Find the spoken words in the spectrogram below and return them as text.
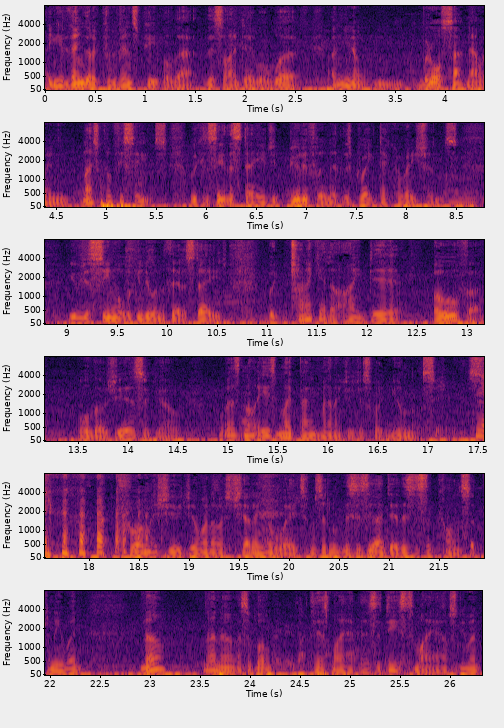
And you've then got to convince people that this idea will work. And, you know, we're all sat now in nice comfy seats. We can see the stage. It's beautifully lit. There's great decorations. Mm. You've just seen what we can do on a theatre stage. But trying to get that idea over all those years ago well, it's not easy. My bank manager just went, "You're not serious." I promise you, Joe. When I was chatting away to him, I said, "Look, this is the idea. This is the concept." And he went, "No, no, no." I said, "Well, here's my here's the deeds to my house." And he went,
